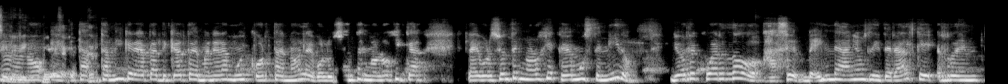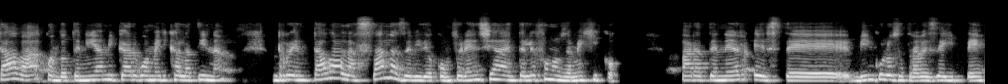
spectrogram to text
Eh, también quería platicarte de manera muy corta, ¿no? La evolución tecnológica, la evolución tecnológica que hemos tenido. Yo recuerdo hace 20 años literal que rentaba, cuando tenía mi cargo América Latina, rentaba las salas de videoconferencia en teléfonos de México para tener este, vínculos a través de IP.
